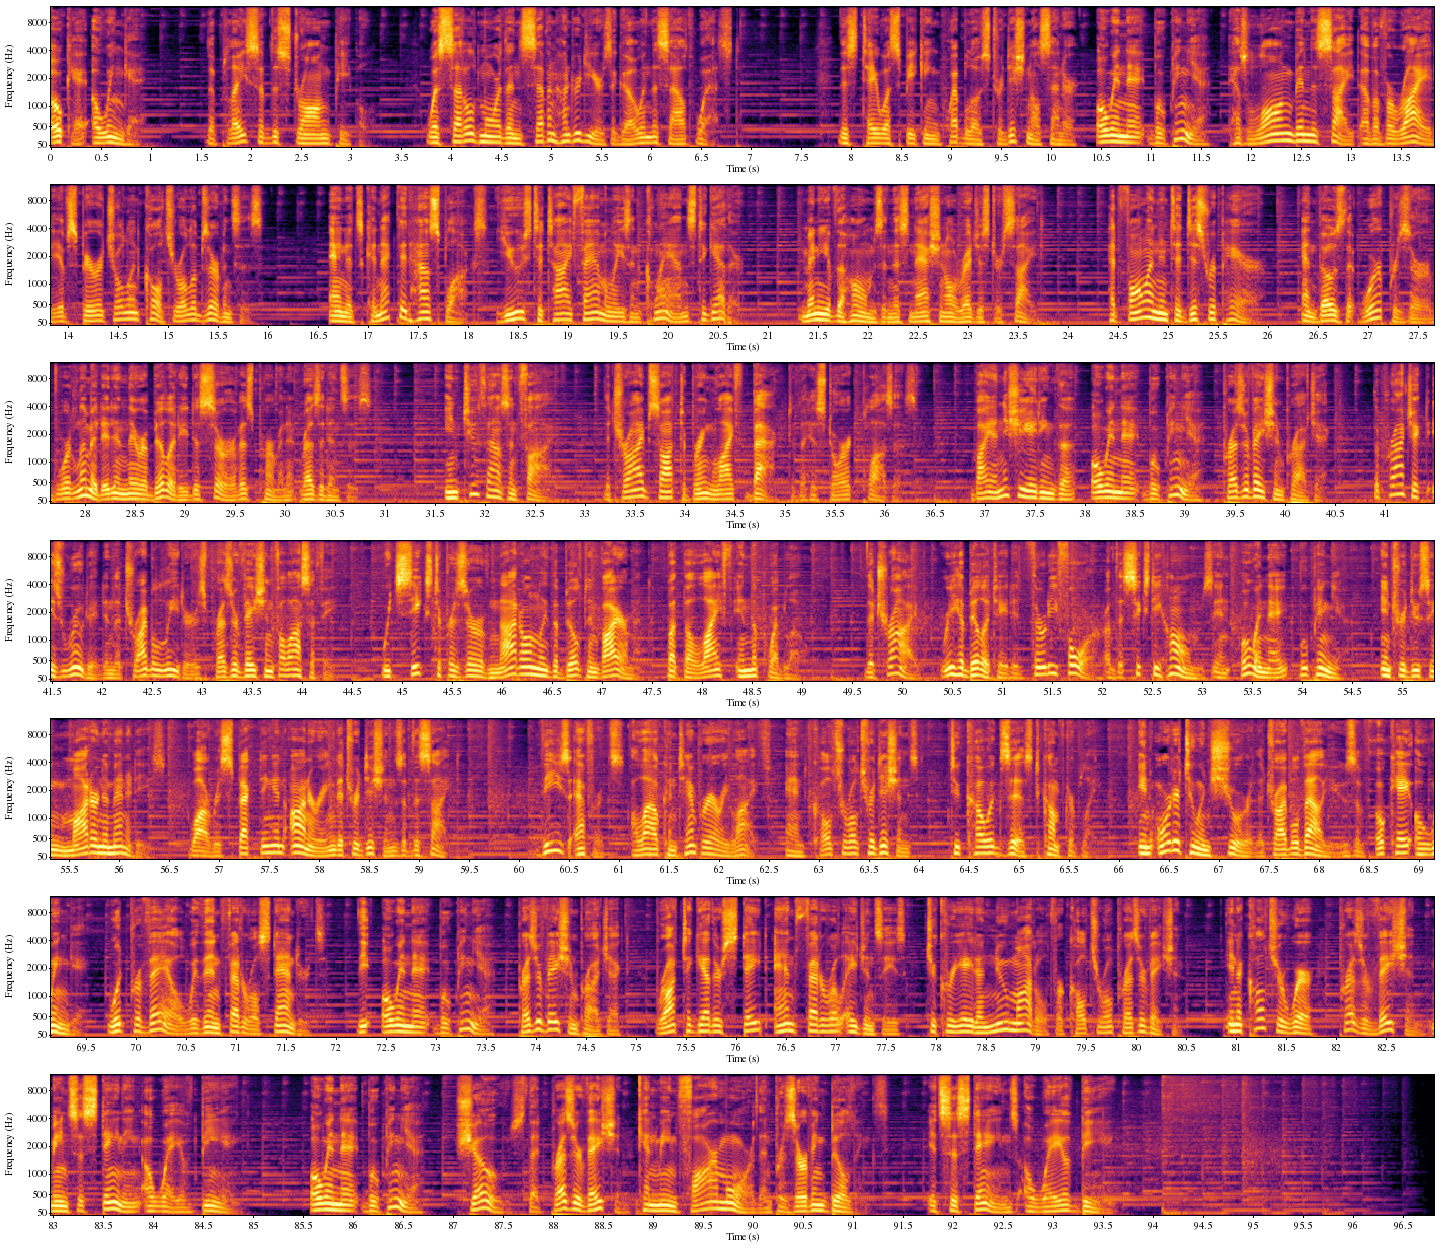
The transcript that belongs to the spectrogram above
Ohkay Owingeh, the place of the strong people, was settled more than 700 years ago in the southwest. This Tewa-speaking Pueblo's traditional center, Owe'neh Bupingeh, has long been the site of a variety of spiritual and cultural observances, and its connected house blocks used to tie families and clans together. Many of the homes in this National Register site had fallen into disrepair, and those that were preserved were limited in their ability to serve as permanent residences. In 2005, the tribe sought to bring life back to the historic plazas by initiating the Owe'neh Bupingeh Preservation Project. The project is rooted in the tribal leaders' preservation philosophy, which seeks to preserve not only the built environment, but the life in the Pueblo. The tribe rehabilitated 34 of the 60 homes in Owe'neh Bupingeh, introducing modern amenities while respecting and honoring the traditions of the site. These efforts allow contemporary life and cultural traditions to coexist comfortably. In order to ensure the tribal values of Ohkay Owingeh would prevail within federal standards, the Owe'neh Bupingeh Preservation Project brought together state and federal agencies to create a new model for cultural preservation. In a culture where preservation means sustaining a way of being, Owe'neh Bupingeh shows that preservation can mean far more than preserving buildings. It sustains a way of being.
